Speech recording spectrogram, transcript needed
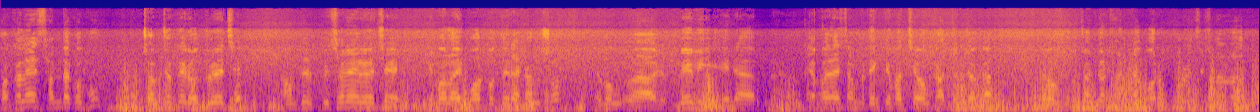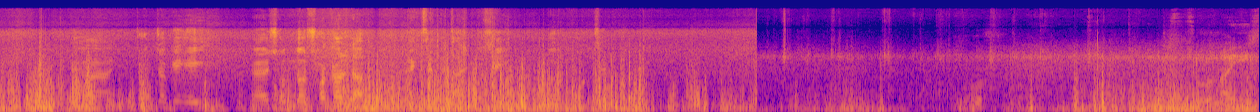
সকালের সান্দাকপু, ঝকঝকে রোদ রয়েছে। আমাদের পিছনে রয়েছে হিমালয় পর্বতের একাংশ এবং মেবি এটা এভারেস্ট আমরা দেখতে পাচ্ছি এবং কাঞ্চনজঙ্ঘা এবং প্রচণ্ড ঠান্ডা, বরফ পড়েছে সারা রাত আহ, ঝকঝকে এই সুন্দর সকালটা দেখছেন যে চারিপাশেই বরফ পড়ছে So nice.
